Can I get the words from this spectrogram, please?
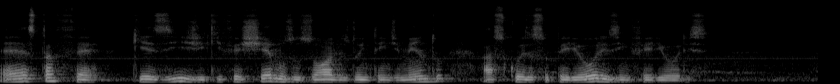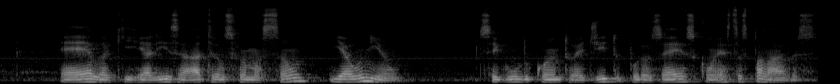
É esta fé que exige que fechemos os olhos do entendimento às coisas superiores e inferiores. É ela que realiza a transformação e a união, segundo quanto é dito por Oséias com estas palavras:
